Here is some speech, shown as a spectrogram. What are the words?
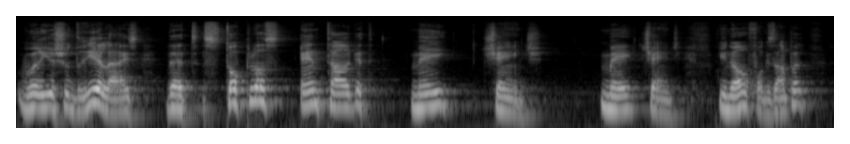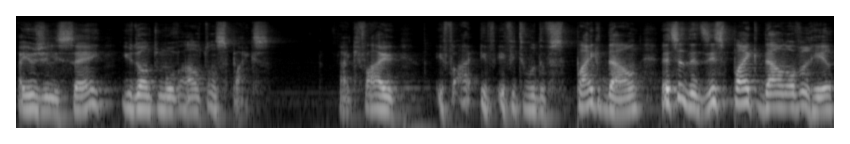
where you should realize that stop loss and target may change, may change. You know, for example, I usually say you don't move out on spikes. Like if I, if I, if, if it would have spiked down, let's say that this spike down over here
